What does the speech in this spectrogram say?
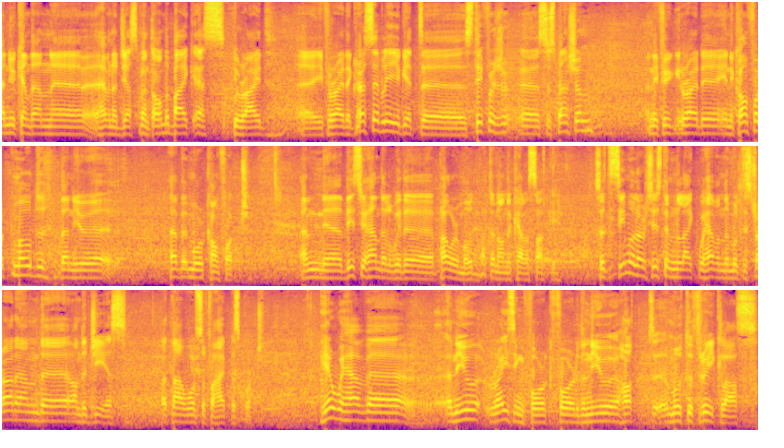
and you can then uh, have an adjustment on the bike as you ride. Uh, if you ride aggressively you get uh, stiffer uh, suspension and if you ride uh, in a comfort mode then you uh, have more comfort. And this you handle with a power mode button on the Kawasaki. So it's a similar system like we have on the Multistrada and on the GS, but now also for Hypersport. Here we have a new racing fork for the new hot Moto 3 class.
